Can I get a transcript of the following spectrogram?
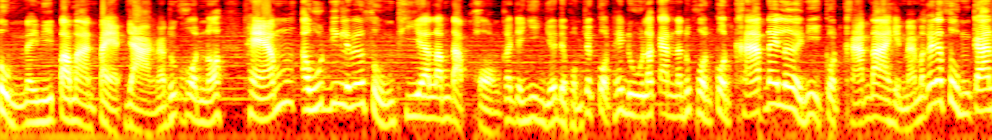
สุ่มในนี้ประมาณ 8 อย่างนะทุกคนเนาะแถมอาวุธยิ่งเลเวลสูงเทียร์ลำดับของก็จะยิ่งเยอะ เดี๋ยวผมจะกดให้ดูแล้วกันนะทุกคนกดคราฟได้เลยนี่กดคราฟได้เห็นไหมมันก็จะสุ่มการ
